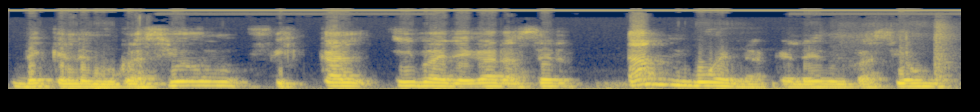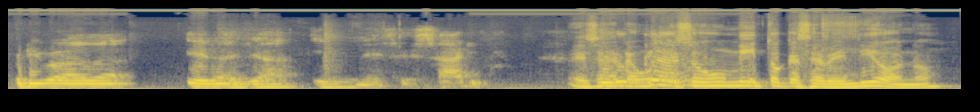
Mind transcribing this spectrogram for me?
de que la educación fiscal iba a llegar a ser tan buena que la educación privada era ya innecesaria. eso es un mito que se vendió, ¿no?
